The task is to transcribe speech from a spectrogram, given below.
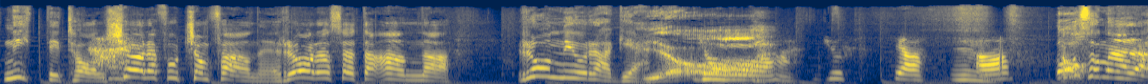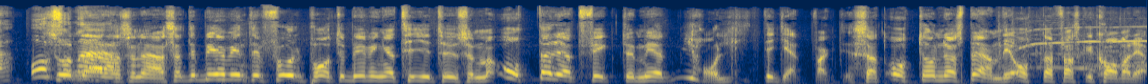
90-tal, Köra fort som fan, Rara söta Anna, Ronny och Ragge. Ja! Ja, just ja. ja. Och så nära, och så, Så nära, nära. så nära. Så att det blev inte full pott, det blev inga 10 000. Men åtta rätt fick du med, ja, lite hjälp faktiskt. Så att 800 spänn, det är åtta flaskor cava det.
